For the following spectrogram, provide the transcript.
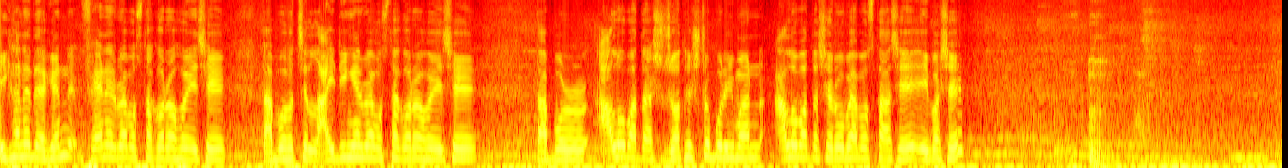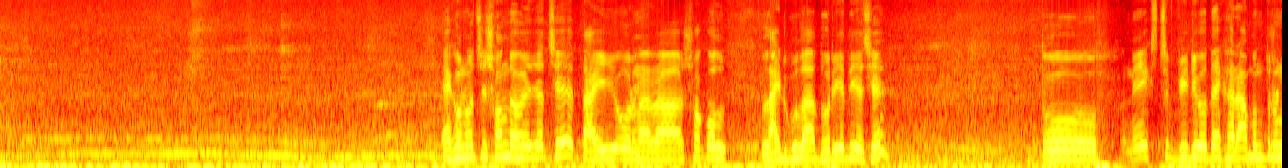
এইখানে দেখেন ফ্যানের ব্যবস্থা করা হয়েছে, তারপর হচ্ছে লাইটিংয়ের ব্যবস্থা করা হয়েছে, তারপর আলো বাতাস, যথেষ্ট পরিমাণ আলো বাতাসেরও ব্যবস্থা আছে এই পাশে। এখন হচ্ছে সন্ধ্যা হয়ে যাচ্ছে, তাই ওনারা সকল লাইটগুলা ধরিয়ে দিয়েছে। তো নেক্সট ভিডিও দেখার আমন্ত্রণ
